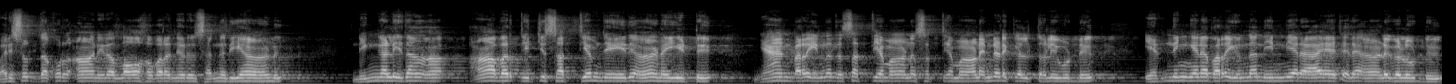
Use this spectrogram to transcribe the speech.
പരിശുദ്ധ ഖുർആാനിൽ അള്ളാഹു പറഞ്ഞൊരു സംഗതിയാണ് നിങ്ങൾ ഇതാ ആവർത്തിച്ച് സത്യം ചെയ്ത് ആണയിട്ട് ഞാൻ പറയുന്നത് സത്യമാണ് സത്യമാണ്. എന്റെ അടുക്കൽ തെളിവുണ്ട്. എന്നിങ്ങനെ പറയുന്ന നിന്യരായ ചില ആളുകളുണ്ട്.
